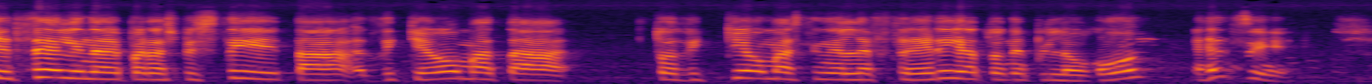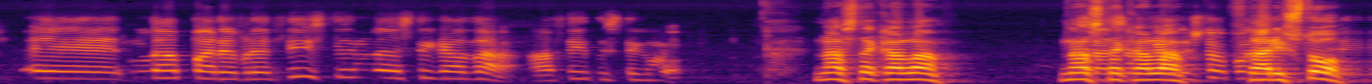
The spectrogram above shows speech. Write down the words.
και θέλει να υπερασπιστεί τα δικαιώματα, το δικαίωμα στην ελευθερία των επιλογών, έτσι, ε, να παρευρεθεί στην, στη Γαδά αυτή τη στιγμή. Να είστε καλά. Να είστε καλά. ευχαριστώ πολύ, Ευχαριστώ. κύριε-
